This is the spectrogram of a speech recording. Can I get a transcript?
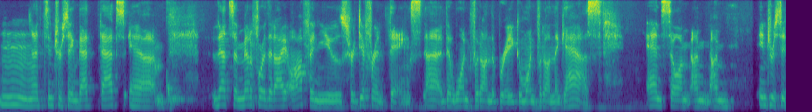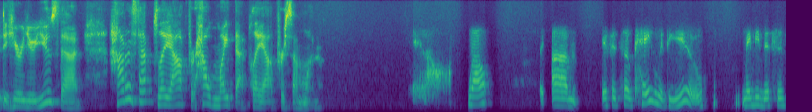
Mm, that's interesting. That that's um, that's a metaphor that I often use for different things. Uh, the one foot on the brake and one foot on the gas, and so I'm I'm I'm interested to hear you use that. How does that play out for? How might that play out for someone? Well, um, if it's okay with you, maybe this is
